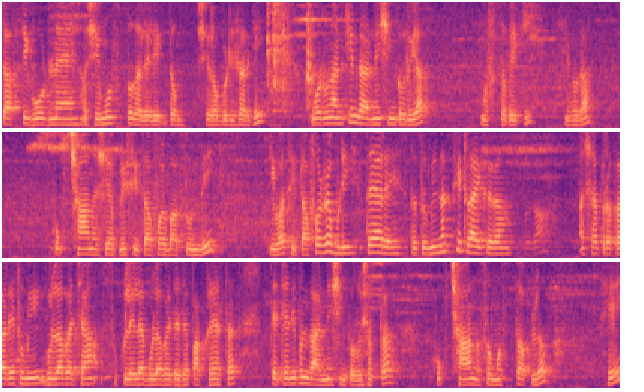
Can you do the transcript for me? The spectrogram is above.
जास्ती गोड नाही अशी मस्त झालेली एकदम अशी रबडीसारखी. वरून आणखीन गार्निशिंग करूया. मस्तपैकी. हे बघा. खूप छान अशी आपली सीताफळ बासुंदी किंवा सीताफळ रबडी तयार आहे. तर तुम्ही नक्की ट्राय करा. अशा प्रकारे तुम्ही गुलाबाच्या सुकलेल्या गुलाबाच्या ज्या पाकळ्या असतात त्याच्याने पण गार्निशिंग करू शकता. खूप छान असं मस्त आपलं हे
